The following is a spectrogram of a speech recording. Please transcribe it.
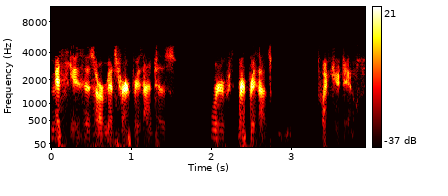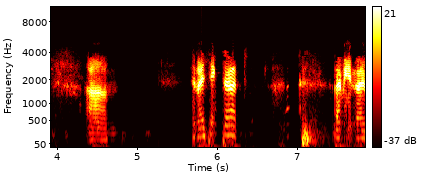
misuses or misrepresents represents what you do. Um, and I think that, I mean, i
